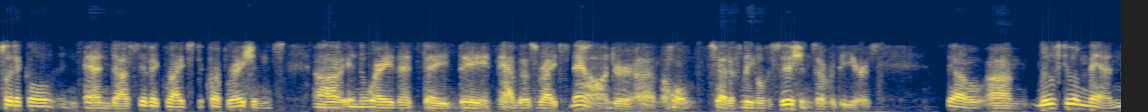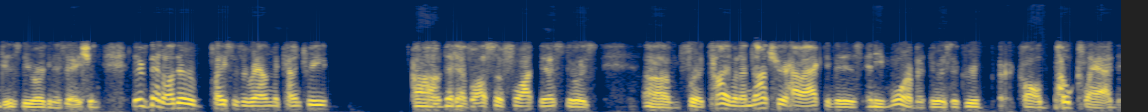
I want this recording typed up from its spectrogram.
political and, and uh, civic rights to corporations uh, in the way that they, they have those rights now under uh, a whole set of legal decisions over the years. So, um, Move to Amend is the organization. There have been other places around the country uh, that have also fought this. There was um, for a time, and I'm not sure how active it is anymore, but there was a group called POCLAD,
